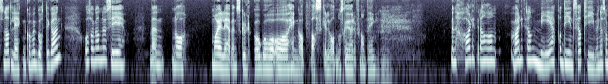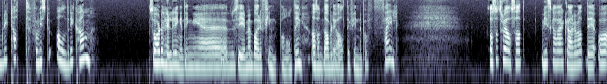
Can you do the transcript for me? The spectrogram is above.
sånn at leken kommer godt i gang. Og så kan du si men nå må eleven skulke og gå og henge opp vask, eller hva det nå skal gjøre for noe. Men ha litt, grann- vær litt med på de initiativene som blir tatt. For hvis du aldri kan, så har du heller ingenting eh, du sier, men bare finn på noen ting. Altså, da blir jo alltid finne på feil. Og så tror jeg også at vi skal være klar over at det å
